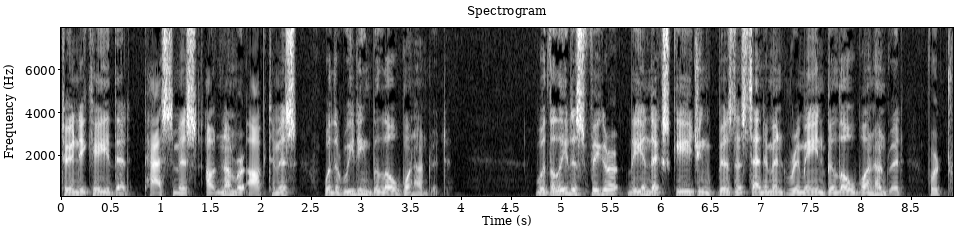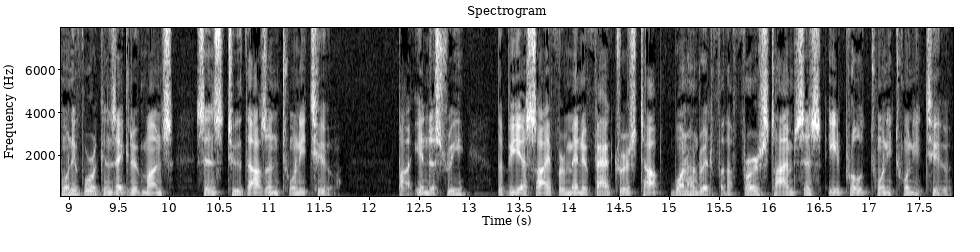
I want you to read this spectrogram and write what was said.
to indicate that pessimists outnumber optimists with a reading below 100. With the latest figure, the index gauging business sentiment remained below 100 for 24 consecutive months since 2022. By industry, the BSI for manufacturers topped 100 for the first time since April 2022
